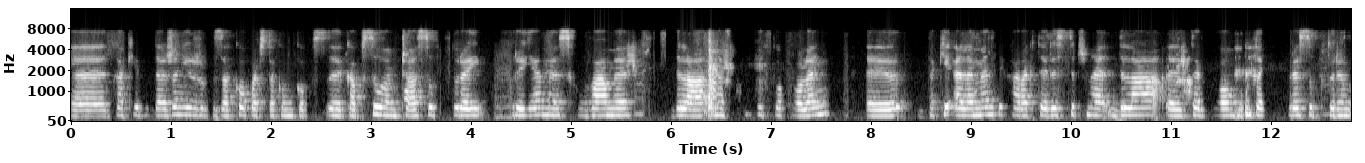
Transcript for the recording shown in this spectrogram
E, Takie wydarzenie, żeby zakopać taką e, kapsułę czasu, w której ukryjemy, schowamy dla następnych pokoleń e, takie elementy charakterystyczne dla tego tutaj okresu, w którym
